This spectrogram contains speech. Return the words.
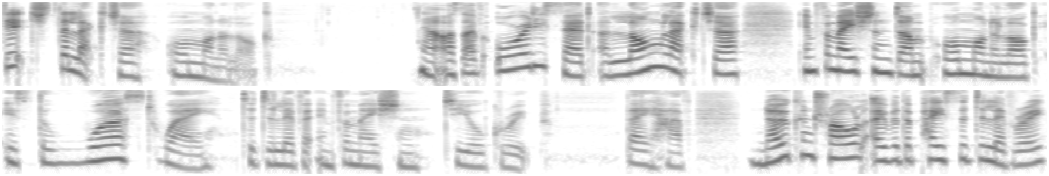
ditch the lecture or monologue. Now, as I've already said, a long lecture, information dump, or monologue is the worst way to deliver information to your group. They have no control over the pace of delivery,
